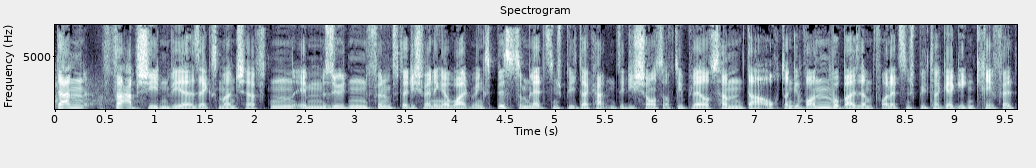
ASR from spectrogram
Dann verabschieden wir sechs Mannschaften. Im Süden fünfter die Schwenninger Wild Wings. Bis zum letzten Spieltag hatten sie die Chance auf die Playoffs, haben da auch dann gewonnen, wobei sie am vorletzten Spieltag ja gegen Krefeld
